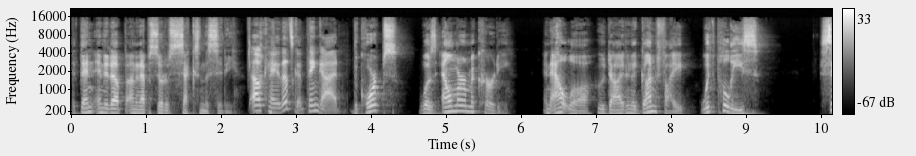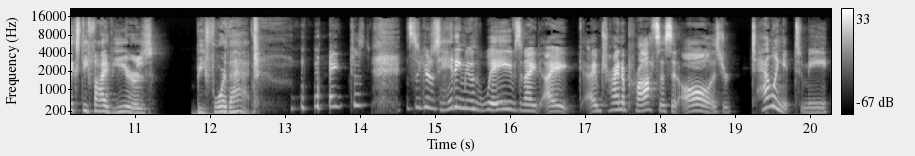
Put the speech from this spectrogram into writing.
It then ended up on an episode of Sex in the City. Okay, that's good. Thank God. The corpse was Elmer McCurdy, an outlaw who died in a gunfight with police 65 years before that. I just, it's like you're just hitting me with waves, and I, I, I'm trying to process it all as you're telling it to me,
